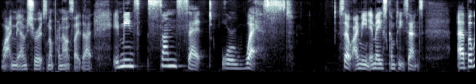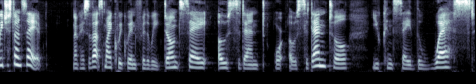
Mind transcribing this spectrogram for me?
well, I mean, I'm sure it's not pronounced like that. It means sunset or west. So, I mean, it makes complete sense. Uh, but we just don't say it. Okay, so that's my quick win for the week. Don't say Occident or Occidental. You can say the West.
